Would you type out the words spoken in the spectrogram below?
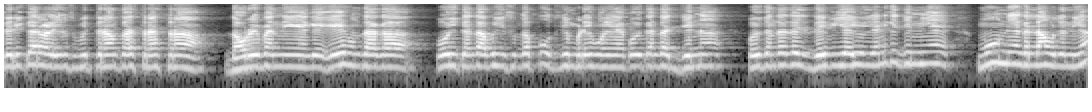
ਤੇਰੀ ਘਰ ਵਾਲੀ ਨੂੰ ਸੁਮਿਤਰਾ ਨੂੰ ਤਾਂ ਇਸ ਤਰ੍ਹਾਂ ਇਸ ਤਰ੍ਹਾਂ ਦੌਰੇ ਪੈਂਦੇ ਹੈਗੇ। ਇਹ ਹੁੰਦਾਗਾ ਕੋਈ ਕਹਿੰਦਾ ਵੀ ਇਸ ਦਾ ਭੂਤ ਚਿੰਬੜੇ ਹੋਏ ਆ, ਕੋਈ ਕਹਿੰਦਾ ਜਿੰਨ। ਕੋਈ ਕਹਿੰਦਾ ਤੇ ਦੇਵੀ ਆਈ ਹੋਈ ਯਾਨੀ ਕਿ ਜਿੰਨੀਆਂ ਮੂੰਹ ਦੀਆਂ ਗੱਲਾਂ ਹੋ ਜਾਂਦੀਆਂ,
